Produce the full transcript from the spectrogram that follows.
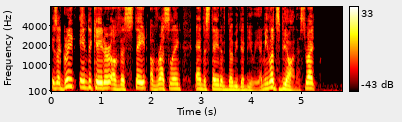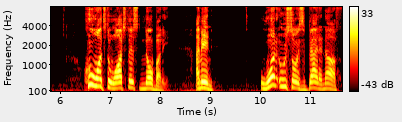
is a great indicator of the state of wrestling and the state of WWE. I mean, let's be honest, right? Who wants to watch this? Nobody. I mean, one Uso is bad enough,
